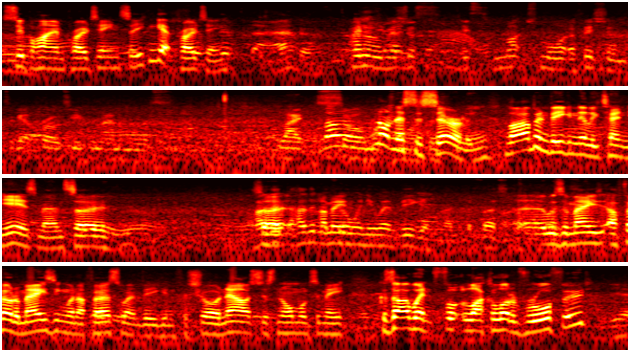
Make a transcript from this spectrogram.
super high in protein. So you can get protein. I know, it's just it's much more efficient to get protein from animals. Like No, so much not necessarily. Like, I've been vegan nearly 10 years, man. So How so, did, how did it I mean- feel when you went vegan, like the first time? It was amazing. I felt amazing when I first went vegan for sure. Now it's just normal to me because I went for like a lot of raw food. Yeah.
